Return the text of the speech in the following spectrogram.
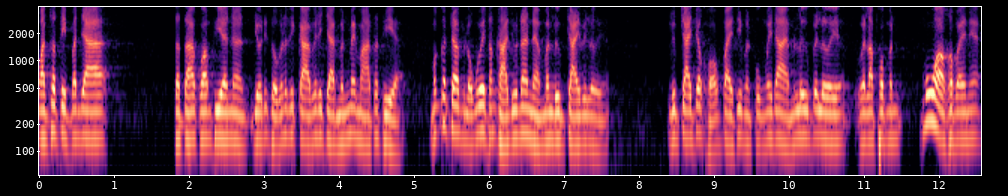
ปัญสติปัญญาสตาความเพียรน่ะโยนิโสมนติกาไม่ได้ใจมันไม่มาทัทีมันก็จะหลงไปสังขารอยู่นั่นเนี่ยมันลืมใจไปเลย ลืมใจเจ้าของไปที่มันปรุงไม่ได้ มันลืมไปเลย เวลาพอมัน มั่วเข้าไปเนี่ย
